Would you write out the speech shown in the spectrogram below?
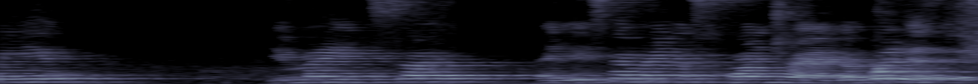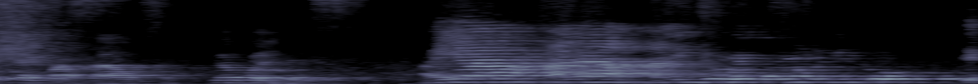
લઈએ mi xi અને xi માઇનસ 1 છે ડબલ ડેશ xi પાસે આવશે ડબલ ડેશ અહીંયા આના આની જોડે કોમન લીધો xi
